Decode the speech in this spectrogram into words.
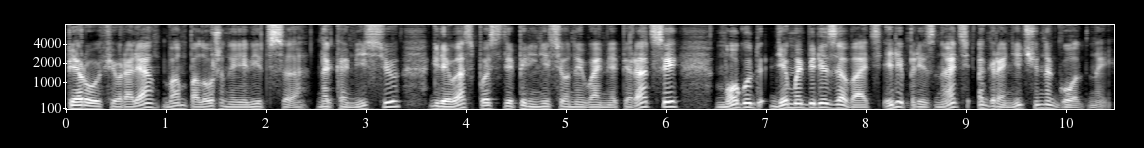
1 февраля вам положено явиться на комиссию, где вас после перенесенной вами операции могут демобилизовать или признать ограниченно годной.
